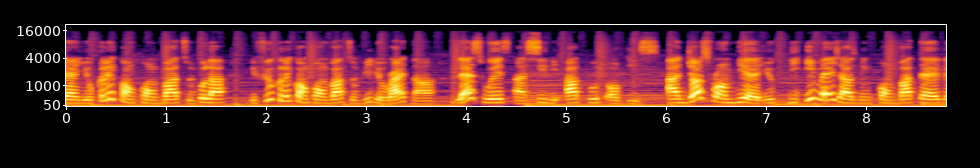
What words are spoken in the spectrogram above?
then you click on convert to color. If you click on convert to video right now, let's wait and see the output of this. And just from here, you, the image has been converted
